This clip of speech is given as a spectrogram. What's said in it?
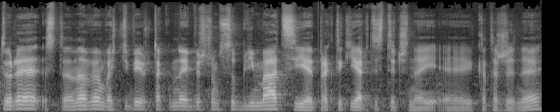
które stanowią właściwie już taką najwyższą sublimację praktyki artystycznej e, Katarzyny.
